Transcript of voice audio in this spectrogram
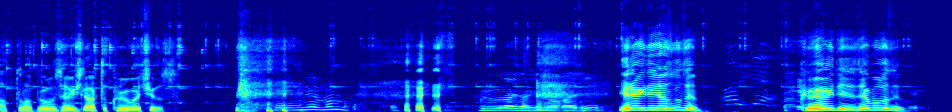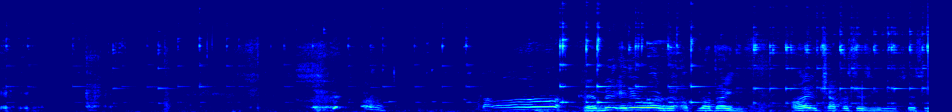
Abdullah Bey'in sevişle artık köye geçiyoruz. Bilmiyorum ama. Günüray'dan geliyor gayri. Nereye gideceğiz kızım? Köye gideceğiz değil mi kızım? Hem vardı atladaydı. Aynı çakı ses gibi sesi.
